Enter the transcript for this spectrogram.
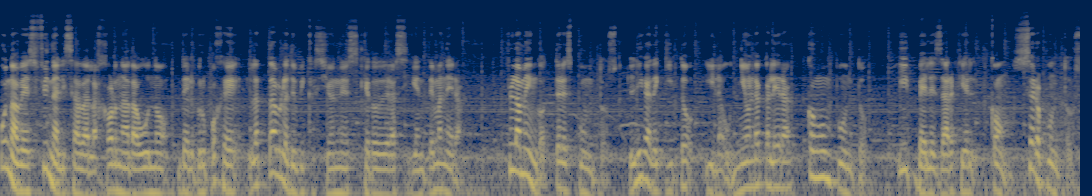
Una vez finalizada la jornada 1 del grupo G, la tabla de ubicaciones quedó de la siguiente manera. Flamengo 3 puntos, Liga de Quito y la Unión La Calera con 1 punto y Vélez Darfiel con 0 puntos.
